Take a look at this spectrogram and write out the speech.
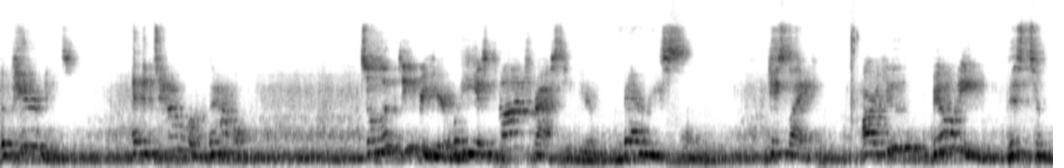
the pyramids and the Tower of Babel. So look deeper here. What he is contrasting here, very subtle. He's like, are you building this temple?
